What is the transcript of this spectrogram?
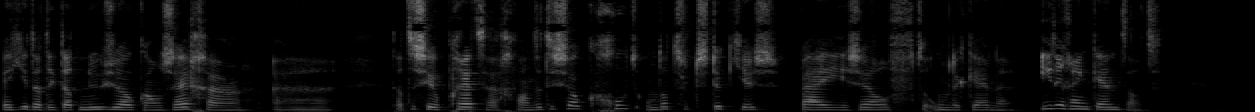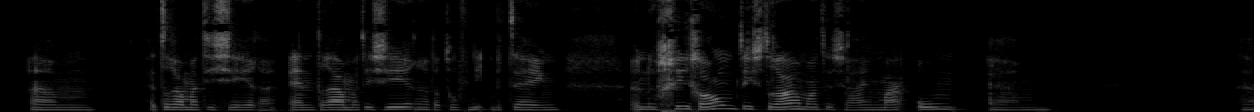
weet je dat ik dat nu zo kan zeggen? Uh, dat is heel prettig, want het is ook goed om dat soort stukjes bij jezelf te onderkennen. Iedereen kent dat. Um, het dramatiseren. En dramatiseren, dat hoeft niet meteen een gigantisch drama te zijn, maar om. Um, uh,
